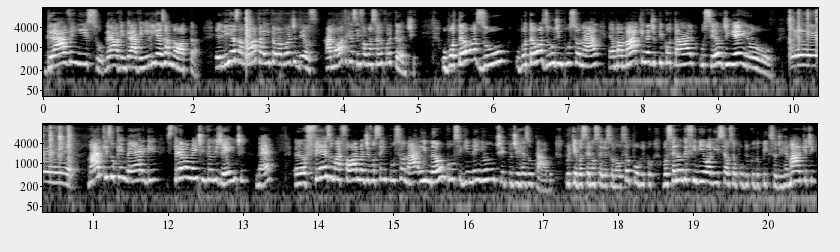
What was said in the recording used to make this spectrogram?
Gravem isso, gravem, gravem. Elias anota. Elias anota aí, pelo amor de Deus. Anota que essa informação é importante. O botão azul, o botão azul de impulsionar é uma máquina de picotar o seu dinheiro. E... Zuckerberg, extremamente inteligente, né? Uh, fez uma forma de você impulsionar e não conseguir nenhum tipo de resultado. Porque você não selecionou o seu público, você não definiu ali se é o seu público do pixel de remarketing,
